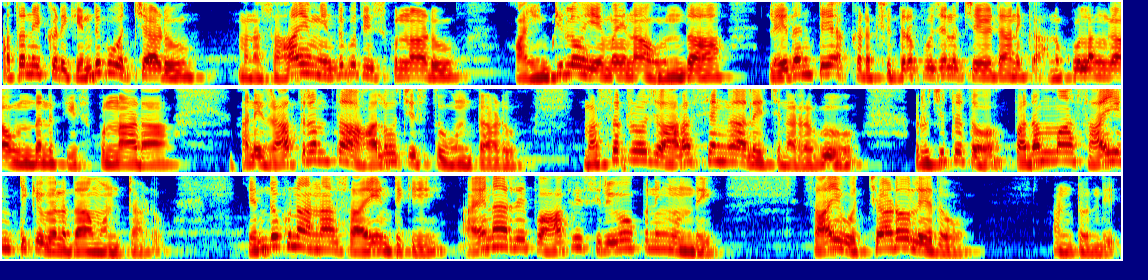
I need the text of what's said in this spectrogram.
అతను ఇక్కడికి ఎందుకు వచ్చాడు? మన సహాయం ఎందుకు తీసుకున్నాడు? ఆ ఇంటిలో ఏమైనా ఉందా? లేదంటే అక్కడ క్షుద్ర పూజలు చేయడానికి అనుకూలంగా ఉందని తీసుకున్నాడా? అని రాత్రంతా ఆలోచిస్తూ ఉంటాడు. మరుసటి రోజు ఆలస్యంగా లేచిన రఘు రుచితతో పదమ్మ సాయి ఇంటికి వెళదామంటాడు. ఎందుకు నాన్న సాయి ఇంటికి? అయినా రేపు ఆఫీస్ రీఓపెనింగ్ ఉంది. సాయి వచ్చాడో లేదో? అంటుంది.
